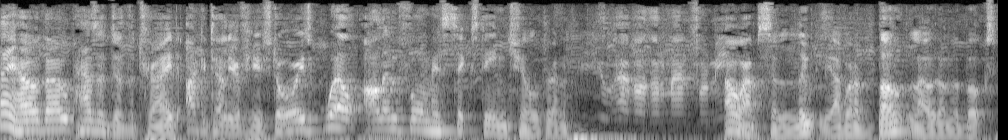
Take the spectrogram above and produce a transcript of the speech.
Hey ho, though, hazards of the trade. I could tell you a few stories. Well, I'll inform his 16 children. You have other man for me? Oh, absolutely. I've got a boatload on the books.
